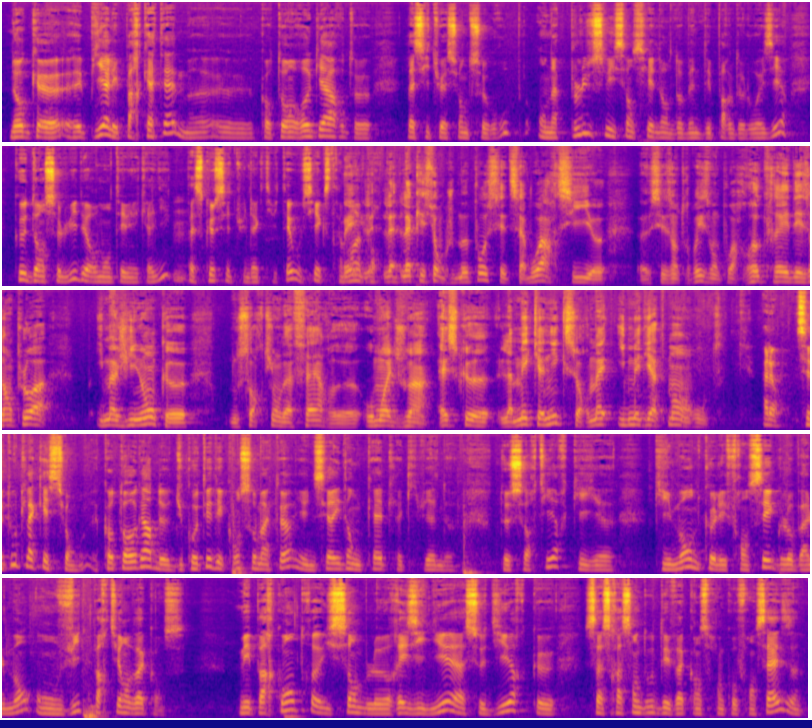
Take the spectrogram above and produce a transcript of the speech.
Donc, euh, et puis il y a les parcs à thème. Euh, quand on regarde la situation de ce groupe, on a plus licencié dans le domaine des parcs de loisirs que dans celui des remontées mécaniques, hmm. parce que c'est une activité aussi extrêmement importante. La, question que je me pose, c'est de savoir si euh, ces entreprises vont pouvoir recréer des emplois. Imaginons que nous sortions d'affaires au mois de juin. Est-ce que la mécanique se remet immédiatement en route? Alors, c'est toute la question. Quand on regarde du côté des consommateurs, il y a une série d'enquêtes qui viennent de, sortir qui, euh, qui montrent que les Français, globalement, ont envie de partir en vacances. Mais par contre, ils semblent résignés à se dire que ça sera sans doute des vacances franco-françaises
